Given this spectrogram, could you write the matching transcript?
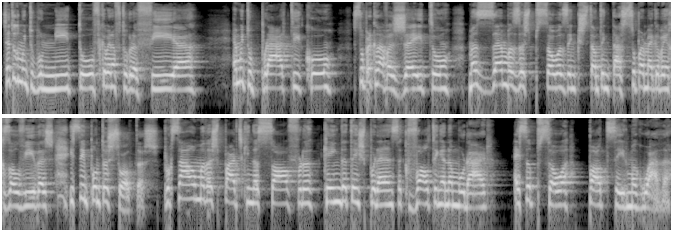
Isso é tudo muito bonito, fica bem na fotografia, é muito prático, super que dava jeito, mas ambas as pessoas em questão têm que estar super mega bem resolvidas e sem pontas soltas. Porque se há uma das partes que ainda sofre, que ainda tem esperança que voltem a namorar, essa pessoa pode sair magoada.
